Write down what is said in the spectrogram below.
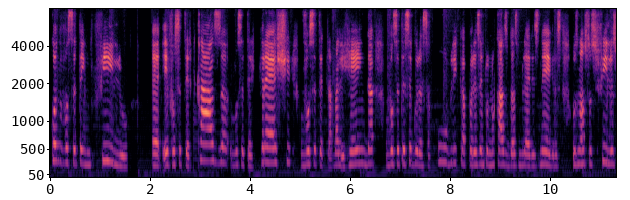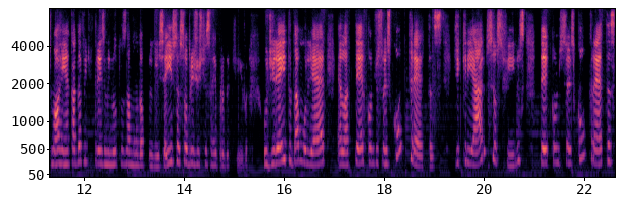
quando você tem um filho, é, você ter casa, você ter creche, você ter trabalho e renda, você ter segurança pública. Por exemplo, no caso das mulheres negras, os nossos filhos morrem a cada 23 minutos na mão da polícia. Isso é sobre justiça reprodutiva. O direito da mulher, ela ter condições concretas de criar os seus filhos, ter condições concretas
